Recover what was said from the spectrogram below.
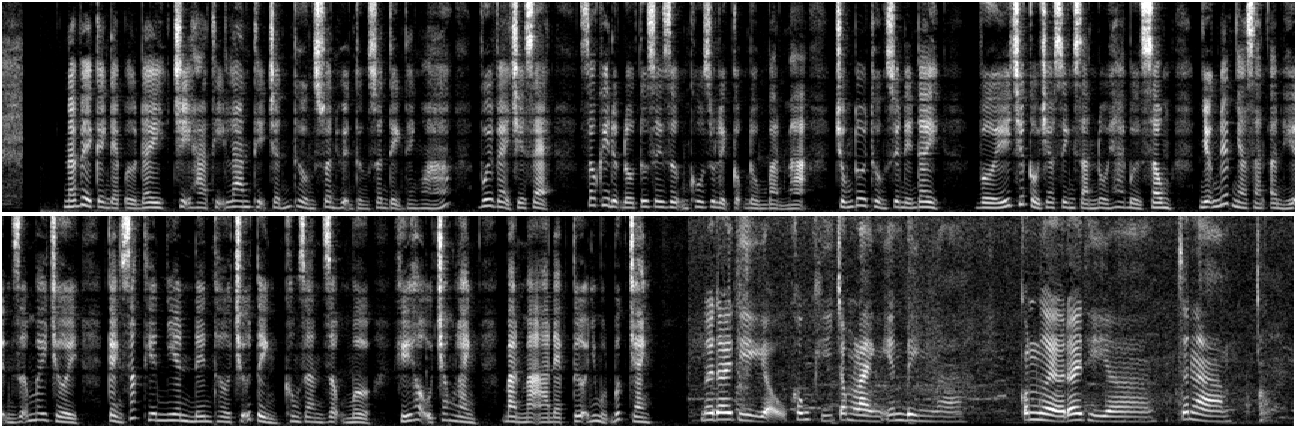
Nói về cảnh đẹp ở đây, chị Hà Thị Lan, thị trấn Thường Xuân, huyện Thường Xuân, tỉnh Thanh Hóa, vui vẻ chia sẻ, sau khi được đầu tư xây dựng khu du lịch cộng đồng bản mạ, chúng tôi thường xuyên đến đây. Với chiếc cầu treo xinh xắn nối hai bờ sông, những nếp nhà sàn ẩn hiện giữa mây trời, cảnh sắc thiên nhiên nên thơ trữ tình, không gian rộng mở, khí hậu trong lành, bản mạ đẹp tựa như một bức tranh. Nơi đây thì kiểu không khí trong lành, yên bình con người ở đây thì ờ, rất là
